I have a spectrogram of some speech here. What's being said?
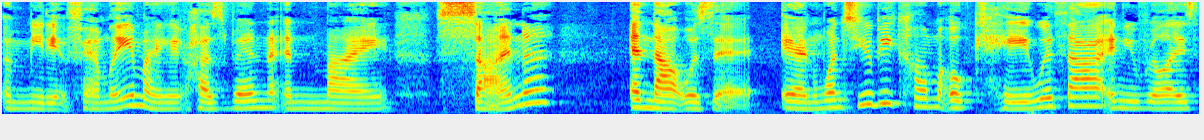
immediate family, my husband and my son, and that was it. And once you become okay with that and you realize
